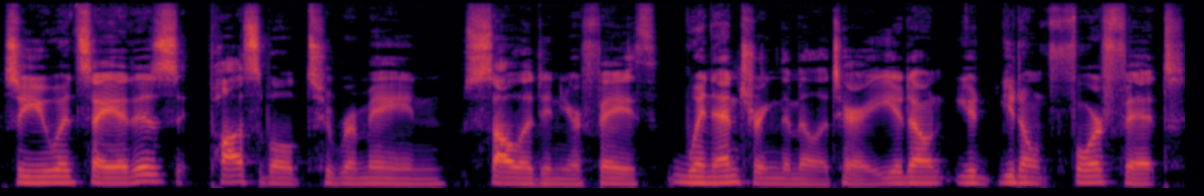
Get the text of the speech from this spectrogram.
so you would say it is possible to remain solid in your faith when entering the military. You don't you you don't forfeit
